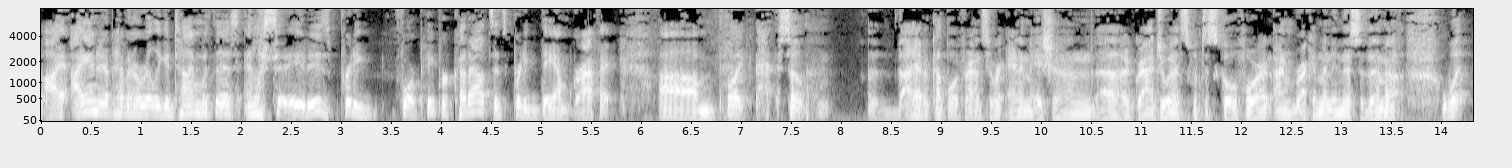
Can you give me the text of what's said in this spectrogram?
I, I ended up having a really good time with this, and like I said, it is pretty for paper cutouts. It's pretty damn graphic. Um, like so uh, I have a couple of friends who are animation uh, graduates, went to school for it. I'm recommending this to them. And what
